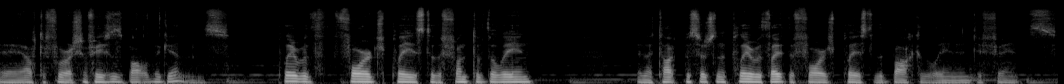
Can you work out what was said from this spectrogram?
Uh, after four action phases, battle begins. Player with Forge plays to the front of the lane in attack position. The player without the Forge plays to the back of the lane in defense.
